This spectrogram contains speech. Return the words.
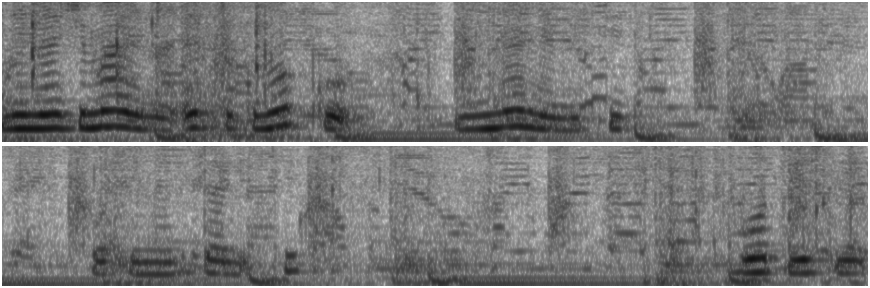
не нажимаю на эту кнопку, у меня не летит. Вот иногда летит. Вот если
